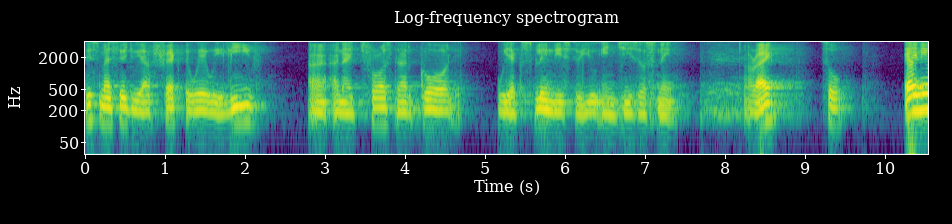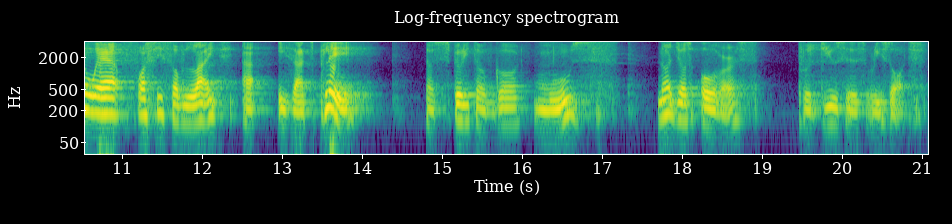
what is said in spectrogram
this message will affect the way we live, uh, and I trust that God will explain this to you in Jesus' name. All right? So, anywhere forces of light are, is at play, the Spirit of God moves, not just overs, produces results.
